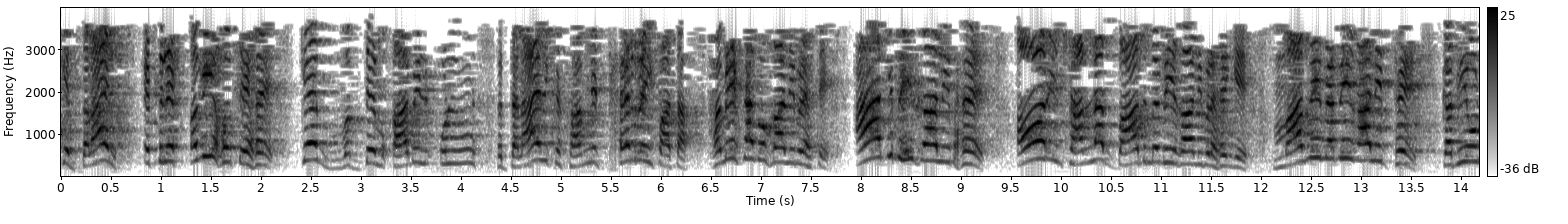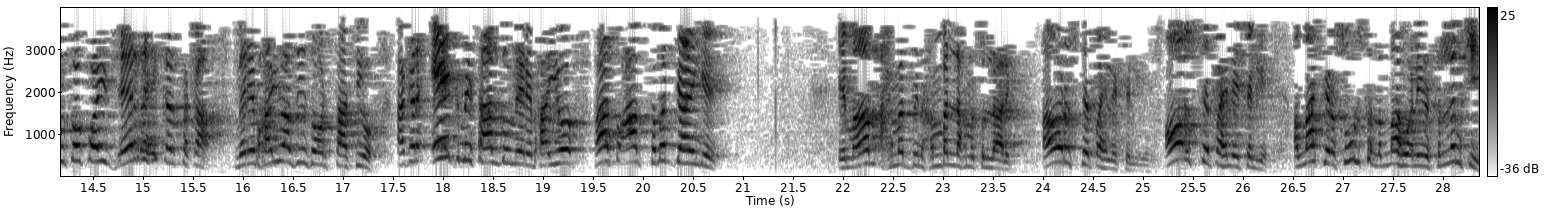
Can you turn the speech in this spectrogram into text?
کے دلائل اتنے قوی ہوتے ہیں۔ کہ مد مقابل ان دلائل کے سامنے ٹھہر نہیں پاتا۔ ہمیشہ وہ غالب رہتے۔ آج بھی غالب ہے اور انشاءاللہ بعد میں بھی غالب رہیں گے۔ ماضی میں بھی غالب تھے۔ کبھی ان کو کوئی زیر نہیں کر سکا۔ میرے بھائیو، عزیز اور ساتھیوں اگر ایک مثال دوں میرے بھائیوں ہاں تو آپ سمجھ جائیں گے۔ امام احمد بن حمبل رحمۃ اللہ علیہ۔ اور اس سے پہلے چلیے۔ اور اس سے پہلے چلیے۔ اللہ کے رسول صلی اللہ علیہ وسلم کی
